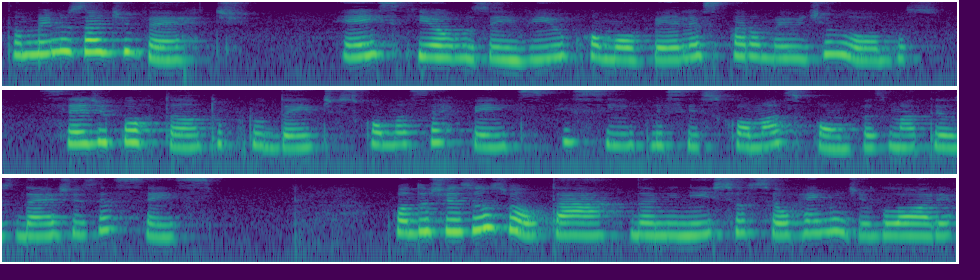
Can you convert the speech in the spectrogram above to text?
Também nos adverte: Eis que eu vos envio como ovelhas para o meio de lobos. Sede, portanto, prudentes como as serpentes e simples como as pompas. Mateus 10, 16. Quando Jesus voltar, dando início ao seu reino de glória,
